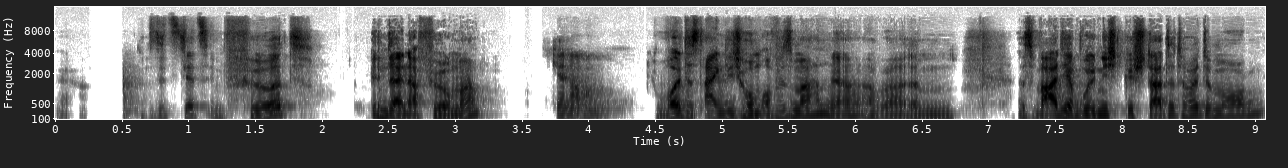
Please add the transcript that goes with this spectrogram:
Ja. Du sitzt jetzt im Fürth in deiner Firma. Genau. Du wolltest eigentlich Homeoffice machen, ja, aber ähm, es war dir wohl nicht gestattet heute Morgen.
